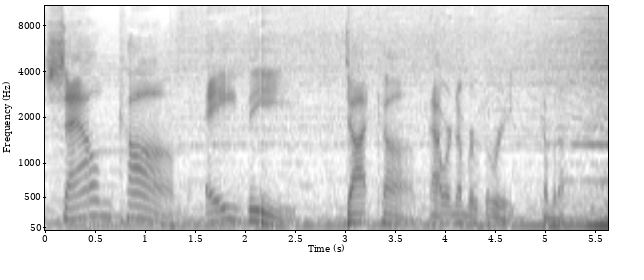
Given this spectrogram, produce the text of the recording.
SoundcomAV.com. Hour number three coming up.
